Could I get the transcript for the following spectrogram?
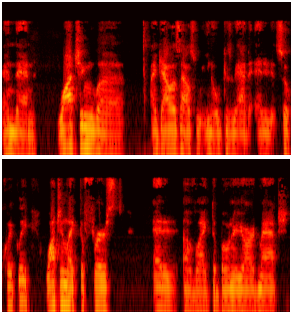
and then watching the at Gallows House, you know, because we had to edit it so quickly. Watching like the first edit of like the Boner Yard match,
